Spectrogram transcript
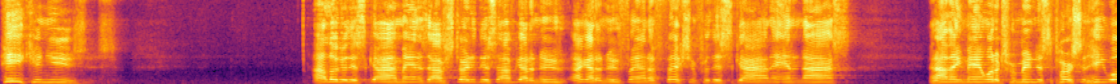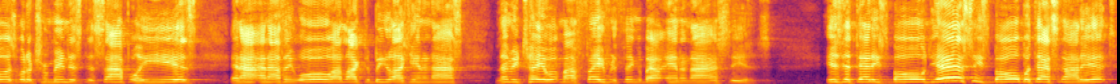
He can use us. I look at this guy, man, as I've studied this, I've got a new, I got a newfound affection for this guy, Ananias. And I think, man, what a tremendous person he was, what a tremendous disciple he is. And I, and I think, whoa, I'd like to be like Ananias. Let me tell you what my favorite thing about Ananias is. Is it that he's bold? Yes, he's bold, but that's not it.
